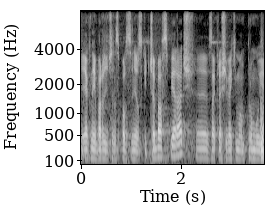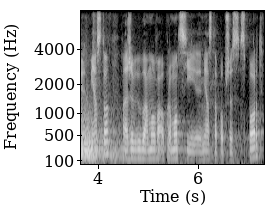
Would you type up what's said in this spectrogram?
jak najbardziej ten sport seniorski trzeba wspierać e, w zakresie, w jakim on promuje miasto, ale żeby była mowa o promocji e, miasta poprzez sport,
